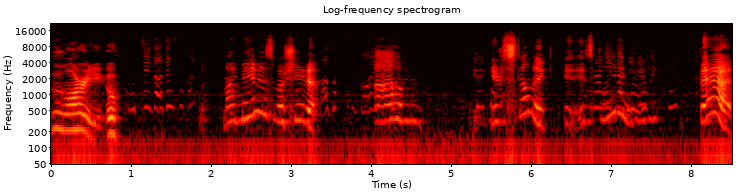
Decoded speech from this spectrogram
Who are you? My name is Mochida. Um, your stomach is bleeding really bad.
